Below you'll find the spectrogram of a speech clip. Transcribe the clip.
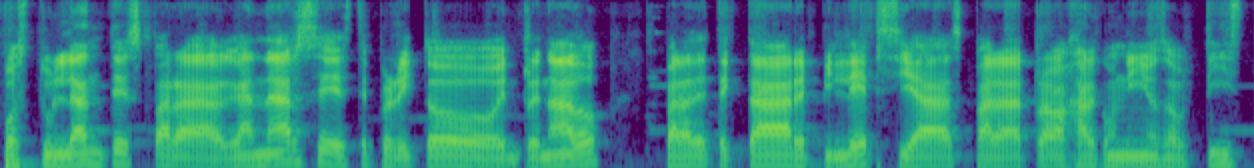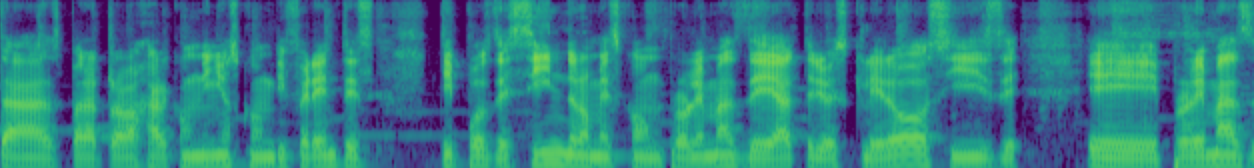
postulantes para ganarse este perrito entrenado para detectar epilepsias, para trabajar con niños autistas, para trabajar con niños con diferentes tipos de síndromes, con problemas de arteriosclerosis, de, eh, problemas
